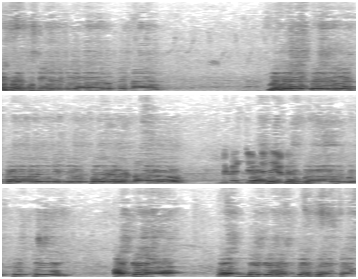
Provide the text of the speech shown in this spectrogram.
ఎస్ఎస్ని రెడ్డి గారు అడుగుతున్నారు. ఎవరైతే ఇళ్ళ స్థలంలోని నిరుపేదలు ఉన్నారో స్థలాలు గుర్తించి అక్కడ వందకి వంద శాతం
